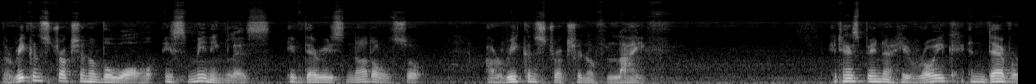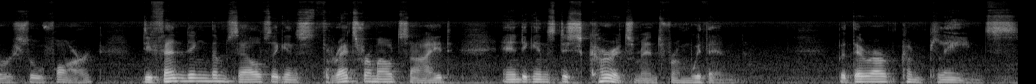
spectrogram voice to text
The reconstruction of the wall is meaningless if there is not also a reconstruction of life. It has been a heroic endeavor so far, defending themselves against threats from outside and against discouragement from within. But there are complaints.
